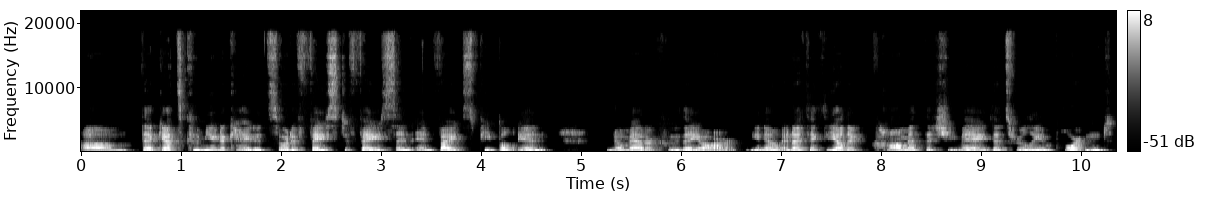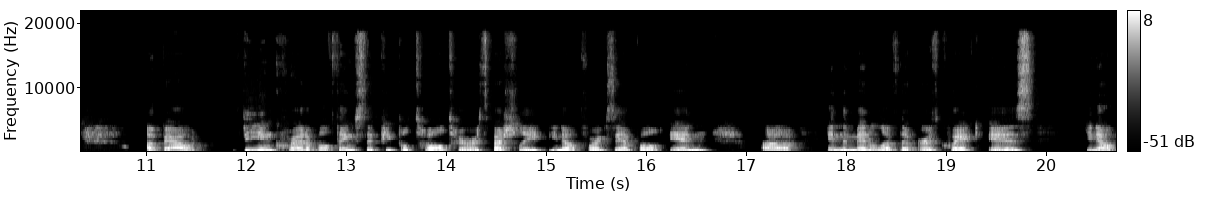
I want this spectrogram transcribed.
um, that gets communicated sort of face to face and invites people in, no matter who they are. You know, and I think the other comment that she made that's really important about the incredible things that people told her, especially, you know, for example, in uh, in the middle of the earthquake, is, you know,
